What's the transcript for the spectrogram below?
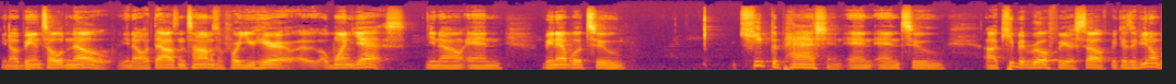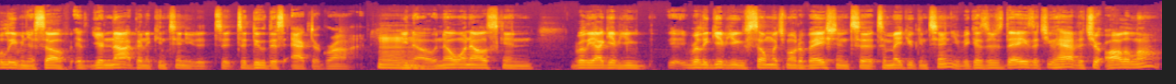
you know being told no, you know, a thousand times before you hear one yes. You know, and being able to keep the passion and and to uh, keep it real for yourself because if you don't believe in yourself, you're not going to continue to, to do this actor grind. Mm-hmm. You know, no one else can really I give you really give you so much motivation to to make you continue because there's days that you have that you're all alone.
